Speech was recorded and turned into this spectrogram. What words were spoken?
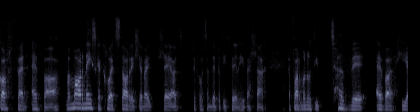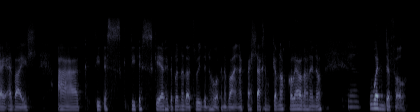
gorffen efo, mae mor neis gael clywed stori lle mae lle lleoedd Dakota'n dweud bod i thil hi bellach, y ffordd maen nhw wedi tyfu efo hi a'i efaill, ac di dysg, di dysgu ar hyd y blynyddoedd drwyddyn nhw ac yn y blaen, ac bellach yn gefnogol iawn ohonyn nhw. Yeah. Wonderful,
